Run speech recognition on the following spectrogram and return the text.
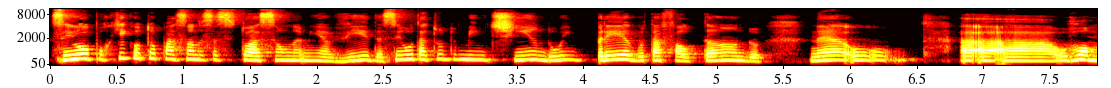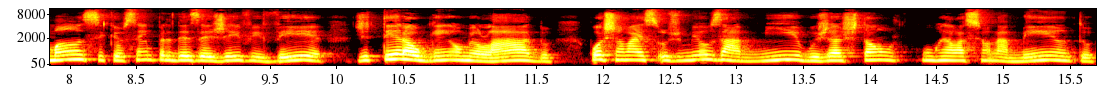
Senhor, por que, que eu estou passando essa situação na minha vida? Senhor, está tudo mentindo, o emprego está faltando, né? o, a, a, o romance que eu sempre desejei viver, de ter alguém ao meu lado. Poxa, mas os meus amigos já estão com relacionamento,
